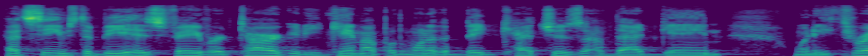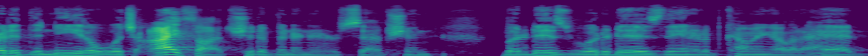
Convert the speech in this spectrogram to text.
That seems to be his favorite target. He came up with one of the big catches of that game when he threaded the needle, which I thought should have been an interception, but it is what it is. They ended up coming out ahead.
